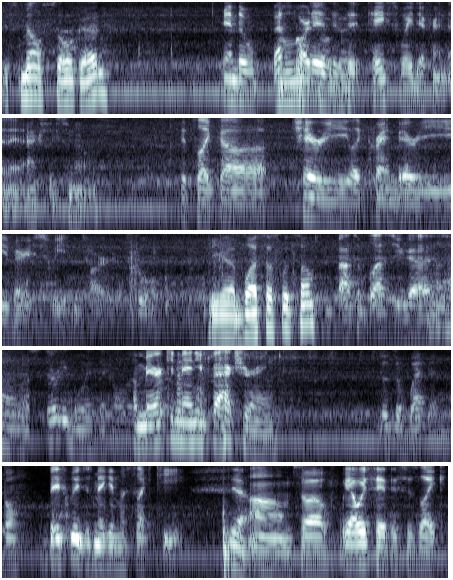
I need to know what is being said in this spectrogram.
It smells so good. And the best part is, so is it tastes way different than it actually smells. It's like uh, cherry, like cranberry, very sweet and tart. It's cool. You gonna bless us with some? About to bless you guys. Sturdy boys, they call it. American manufacturing. So it's a weapon. Basically, just making this like tea. Yeah. Um, so we always say this is like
